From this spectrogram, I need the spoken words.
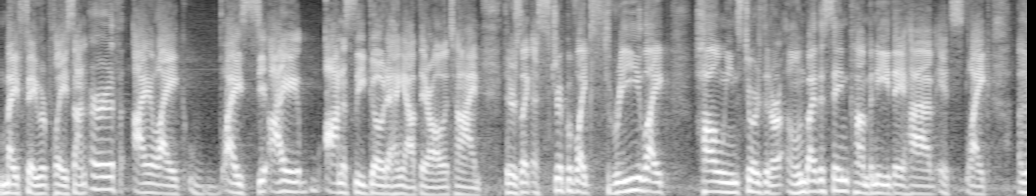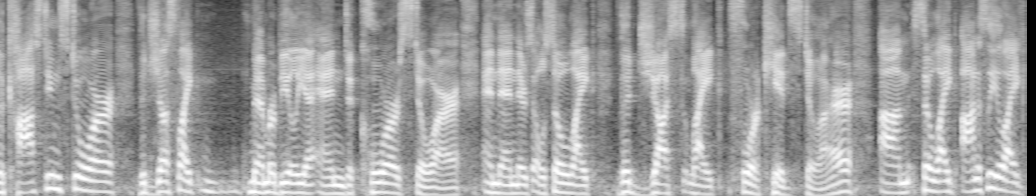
my favorite place on earth. I like i see i honestly go to hang out there all the time. There's like a strip of like three like halloween stores that are owned by the same company. They have it's like the costume store the just like memorabilia and decor store and then there's also like the just like for kids store. Um so like honestly like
